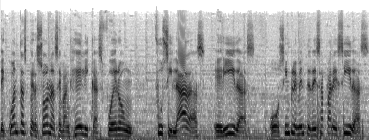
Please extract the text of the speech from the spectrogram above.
de cuántas personas evangélicas fueron fusiladas, heridas o simplemente desaparecidas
